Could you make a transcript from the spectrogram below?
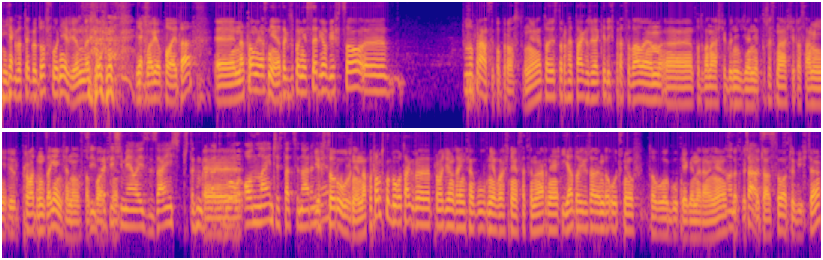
Jak do tego doszło, nie wiem, jak mawiał poeta. Y, Natomiast nie, tak zupełnie serio, wiesz co, y, Dużo pracy po prostu, nie? To jest trochę tak, że ja kiedyś pracowałem e, po 12 godzin dziennie, po 16 czasami, y, prowadząc zajęcia non-stop Czyli właśnie. praktycznie miałeś zajęć, czy tak naprawdę to Eee, było online czy stacjonarnie? Wiesz co, różnie. Na początku było tak, że prowadziłem zajęcia głównie właśnie stacjonarnie i ja dojeżdżałem do uczniów, to było głupie generalnie, z No, perspektywy czas. czasu oczywiście.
